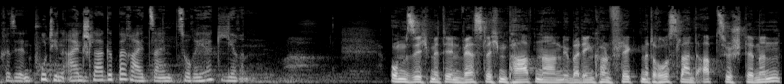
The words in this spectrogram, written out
Präsident Putin einschlage, bereit sein zu reagieren. Um sich mit den westlichen Partnern über den Konflikt mit Russland abzustimmen,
